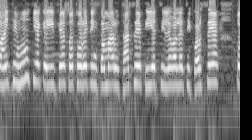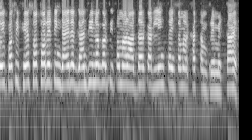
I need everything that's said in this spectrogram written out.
તો અહીંથી હું કે કે ઈ ફેસ ઓથોરેટિંગ તમારું થશે, પીએચસી લેવલેથી કરશે, તો એ પછી ફેસ ઓથોરેટિંગ ડાયરેક્ટ ગાંધીનગરથી તમારા આધાર કાર્ડ લિંક થઈને તમારા ખાતામાં પેમેન્ટ થાય.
